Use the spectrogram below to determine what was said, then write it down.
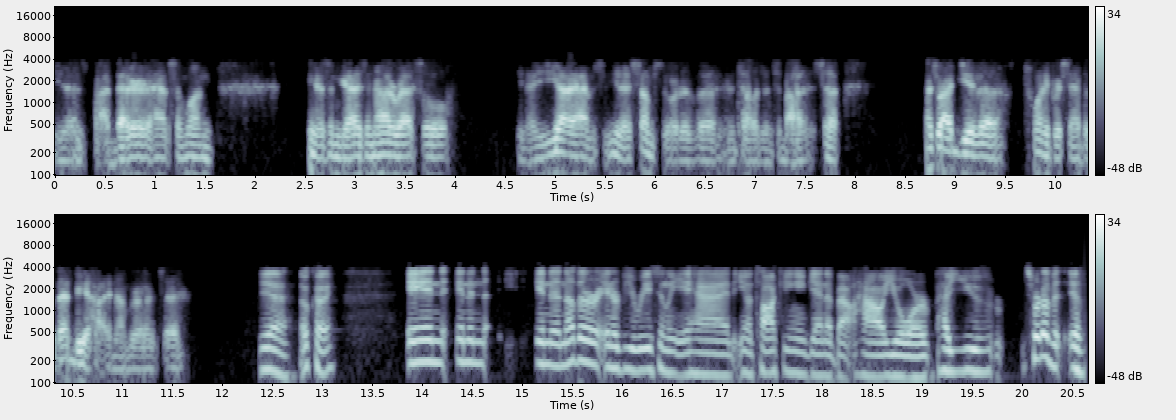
You know, it's probably better to have someone, you know, some guys who know how to wrestle. You know, you gotta have you know some sort of uh, intelligence about it. So that's why I'd give a twenty percent, but that'd be a high number, I'd say. Yeah. Okay. In in an in another interview recently you had, you know, talking again about how your how you've sort of have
